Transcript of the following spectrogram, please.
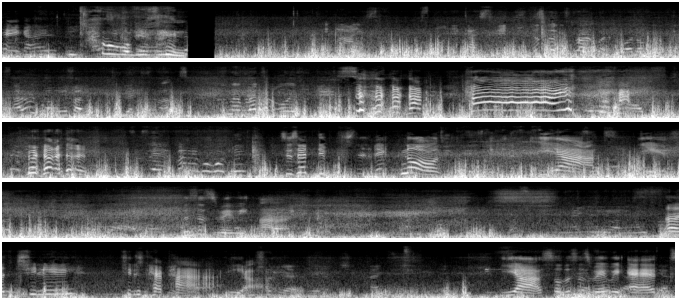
Hey guys. Who will be friend? Hey guys. Hey guys. This vlog is going to go all over the place. I don't know if I'm good at vlogs. Because my vlogs are always a mess. Hi! She said, no. Yeah. Where we are. Uh, chili, chili pepper. Yeah. Yeah. So this is where we at.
